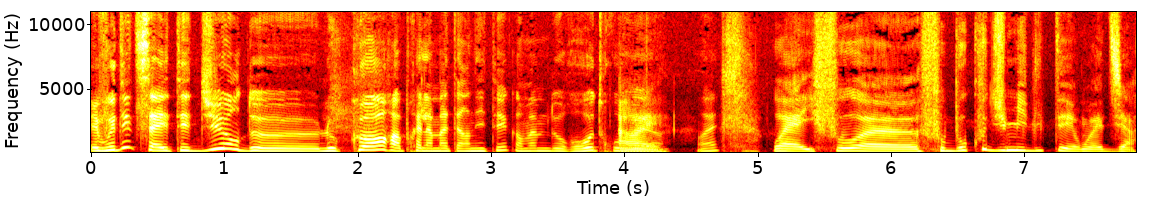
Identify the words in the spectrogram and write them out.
Et vous dites ça a été dur de le corps après la maternité quand même de retrouver. Ah ouais. Ouais. Ouais, il faut, euh, faut beaucoup d'humilité, on va dire.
